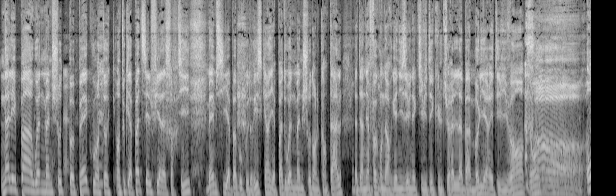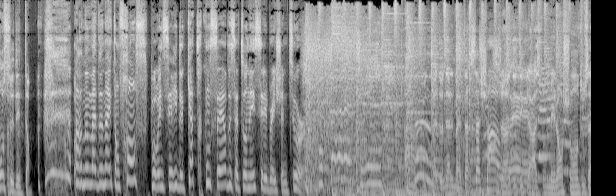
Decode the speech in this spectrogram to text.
n'allez pas à un one-man show de Popek ou en, to- en tout cas pas de selfie à la sortie, même s'il n'y a pas beaucoup de risques, hein, il n'y a pas de one-man show dans le Cantal. La dernière fois qu'on a organisé une activité culturelle là-bas, Molière était vivant, donc on se détend. Arnaud Madonna est en France pour une série de quatre concerts de sa tournée Celebration Tour. Madonna le matin, ça change Ah hein, ouais. des déclarations de Mélenchon, tout ça.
